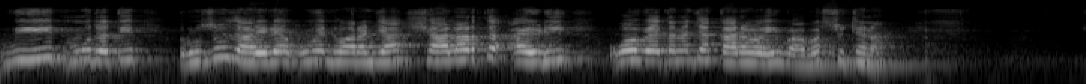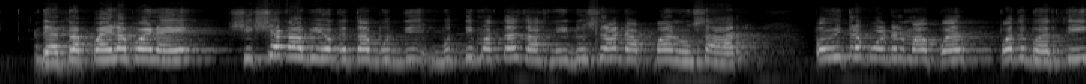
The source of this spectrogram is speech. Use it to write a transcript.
विविध मुदतीत रुजू झालेल्या उमेदवारांच्या शालार्थ आय डी व वेतनाच्या कारवाईबाबत सूचना. त्यातला पहिला पॉईंट आहे शिक्षक अभियोग्यता बुद्धी बुद्धिमत्ता चाचणी. दुसरा टप्पानुसार पवित्र पोर्टल मार्फत पदभरती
